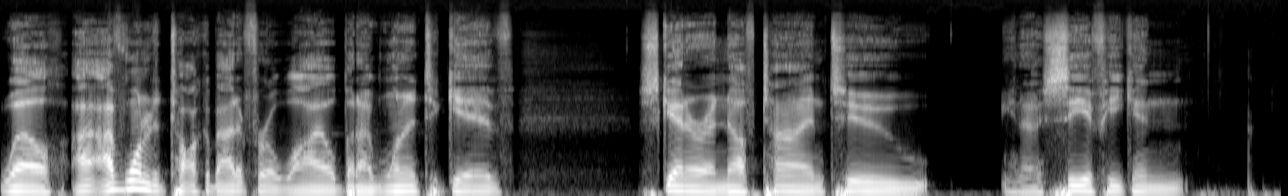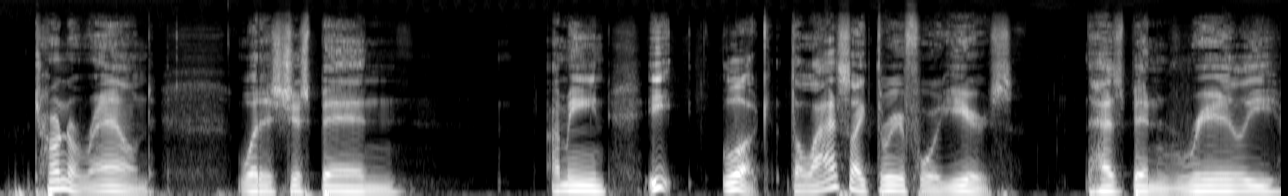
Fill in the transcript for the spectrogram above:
well, I, I've wanted to talk about it for a while, but I wanted to give Skinner enough time to, you know, see if he can turn around what has just been. I mean, he, look, the last like three or four years has been really,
